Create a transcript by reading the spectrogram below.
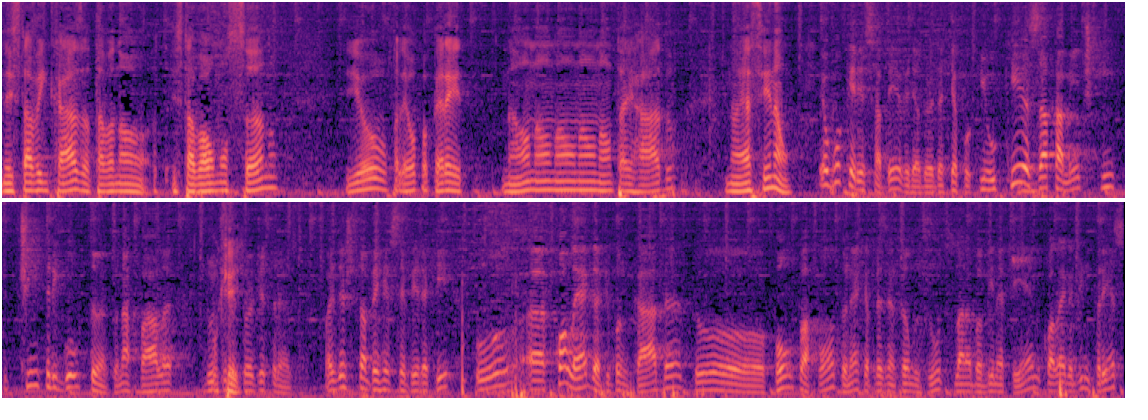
eu estava em casa, estava no, estava almoçando e eu falei, opa, peraí, não, não, não, não, não, tá errado. Não é assim não. Eu vou querer saber, vereador, daqui a pouquinho, o que exatamente te intrigou tanto na fala do okay. diretor de trânsito. Mas deixa eu também receber aqui o colega de bancada do Ponto a Ponto, né, que apresentamos juntos lá na Bambina FM, colega de imprensa,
